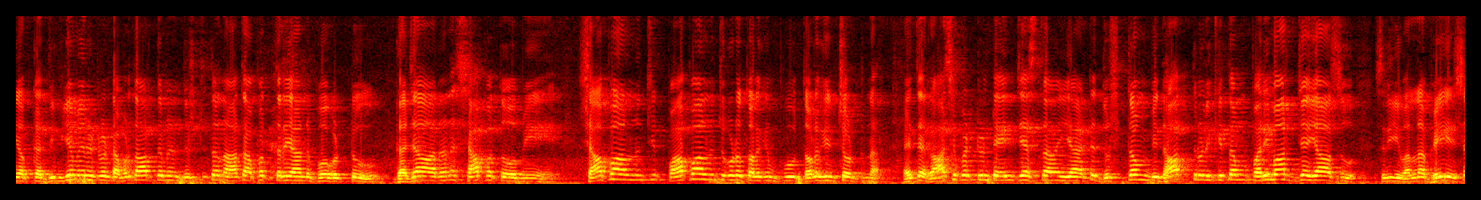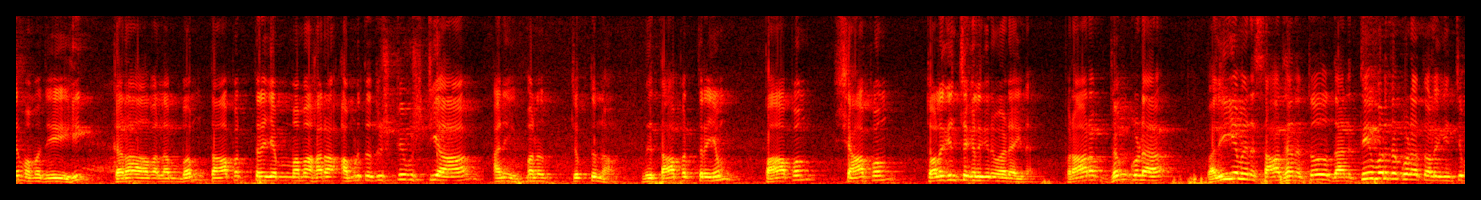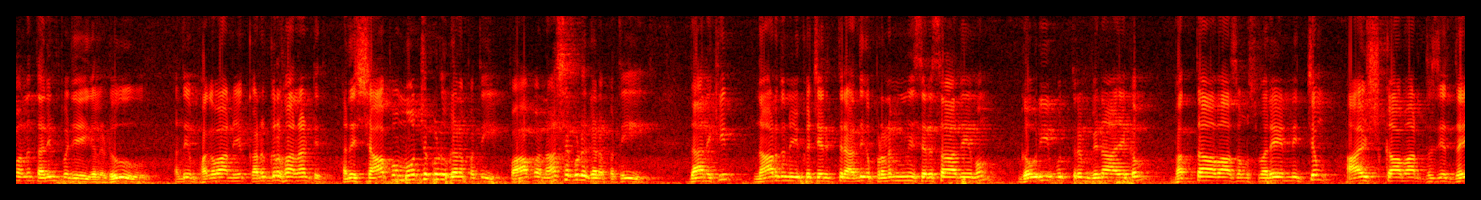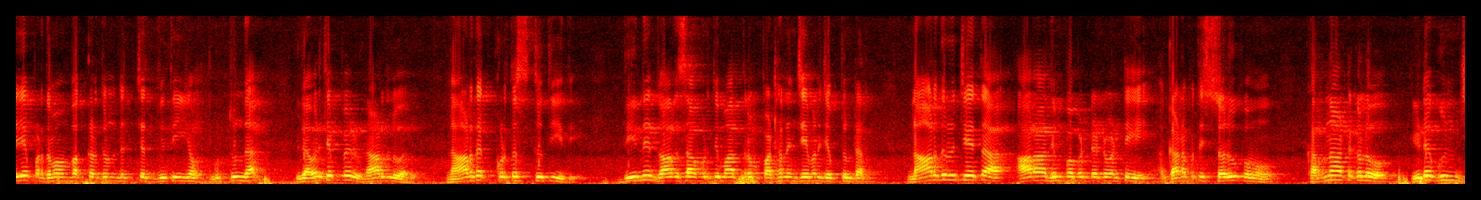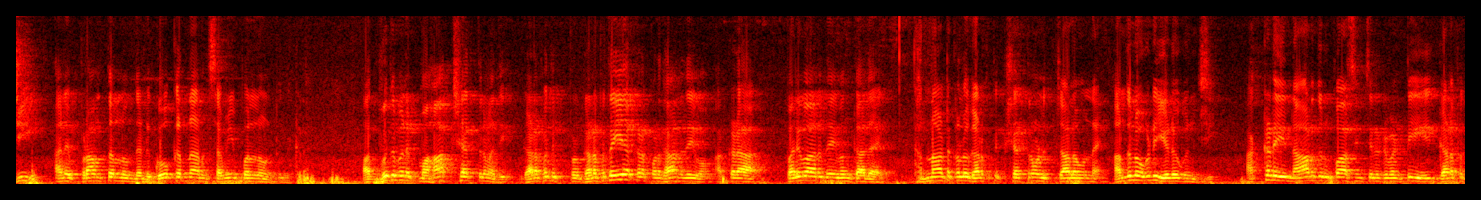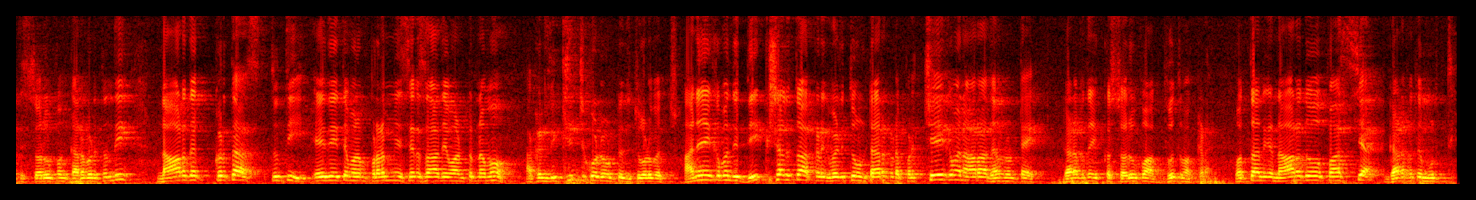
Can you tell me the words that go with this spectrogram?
ఈ యొక్క దివ్యమైనటువంటి అమృతార్థమైన దృష్టితో నా తాపత్రయాన్ని పోగొట్టు గజానన శాపతోమి. శాపాల నుంచి పాపాల నుంచి కూడా తొలగింపు తొలగించుంటున్నారు అయితే రాసి పెట్టుంటే ఏం చేస్తామయ్యా అంటే దుష్టం విధాతృలిఖితం పరిమార్జయాసు. శ్రీ వల్లభేశ మమదేహి కరావలంబం తాపత్రయం మమహర అమృత దృష్టి ఉష్ట్యా అని మనం చెప్తున్నాం. ఇది తాపత్రయం పాపం శాపం తొలగించగలిగిన వాడు ఆయన ప్రారంధం కూడా బలీయమైన సాధనతో దాని తీవ్రత కూడా తొలగించి మనం తరింపజేయగలడు. అదే భగవాన్ యొక్క అనుగ్రహం అలాంటిది. అదే శాపమోచకుడు గణపతి పాపనాశకుడు గణపతి. దానికి నారదుని యొక్క చరిత్ర అధిక ప్రణమ్య శిరసాదేవం గౌరీపుత్రం వినాయకం భక్తావాసం స్మరే నిత్యం ఆయుష్కామార్థ సిద్ధయ్య ప్రథమం వక్రతుండచ్చ ద్వితీయం. గుర్తుందా? ఇది ఎవరు చెప్పారు? నారదులు వారు. నారద కృత స్థుతి ఇది. దీన్నే ద్వాదశావృతి మాత్రం పఠనం చేయమని చెప్తుంటారు. నారదుడి చేత ఆరాధింపబడ్డటువంటి గణపతి స్వరూపము కర్ణాటకలో ఇడగుంజి అనే ప్రాంతంలో ఉందండి. గోకర్ణానికి సమీపంలో ఉంటుంది ఇక్కడ. అద్భుతమైన మహాక్షేత్రం అది. గణపతి గణపతయ్య అక్కడ ప్రధాన దైవం. అక్కడ పరివార దైవం కాదా కర్ణాటకలో గణపతి క్షేత్రములు చాలా ఉన్నాయి. అందులో ఒకటి ఇడగుంజి. అక్కడ ఈ నారదుడు ఉపాసించినటువంటి గణపతి స్వరూపం కనబడుతుంది. నారద కృత స్థుతి ఏదైతే మనం ప్రమ్య శిరసాదేవి అంటున్నామో అక్కడ లిఖించి కూడా ఉంటుంది చూడవచ్చు. అనేక మంది దీక్షలతో అక్కడికి వెళుతూ ఉంటారు. అక్కడ ప్రత్యేకమైన ఆరాధనలు ఉంటాయి. గణపతి యొక్క స్వరూపం అద్భుతం అక్కడ. మొత్తానికి నారదోపాస్య గణపతి మూర్తి.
